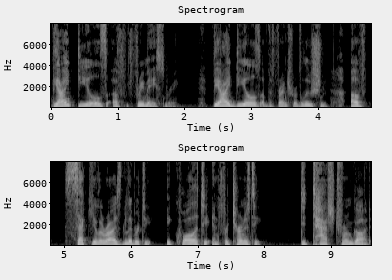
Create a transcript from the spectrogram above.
The ideals of Freemasonry, the ideals of the French Revolution, of secularized liberty, equality, and fraternity, detached from God,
